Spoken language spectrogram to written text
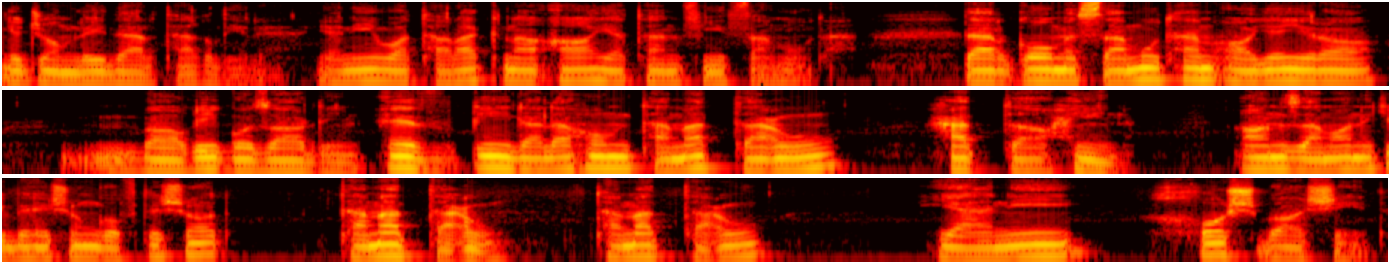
یه جمله در تقدیره. یعنی و ترکنا آیتا فی ثمود در قوم ثمود هم آیه ای را باقی گذاردیم. اذ قیل لهم تمتعوا حتی حین آن زمانی که بهشون گفته شد تمتعو تمتعو یعنی خوش باشید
